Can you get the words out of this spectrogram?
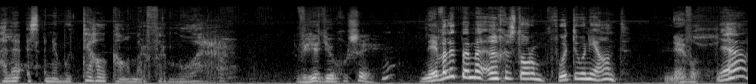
Hulle is in 'n motelkamer vermoor. Wie het jou gesê? Hm? Neville het by my ingestorm, foto in die hand. Neville. Ja.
